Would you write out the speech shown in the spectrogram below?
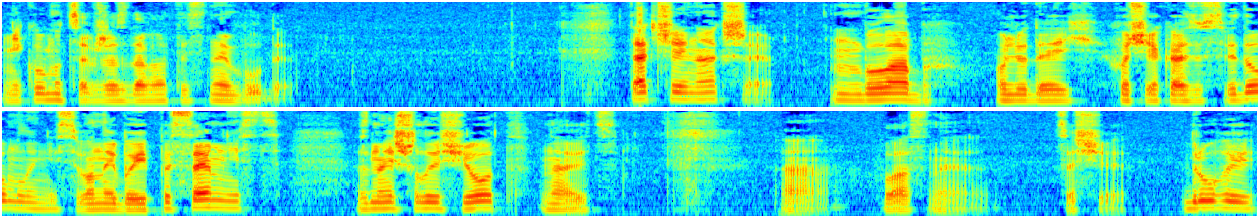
нікому це вже здаватись не буде. Так чи інакше, була б у людей хоч якась усвідомленість, вони би і писемність знайшли, що от навіть, а, власне, це ще друге,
